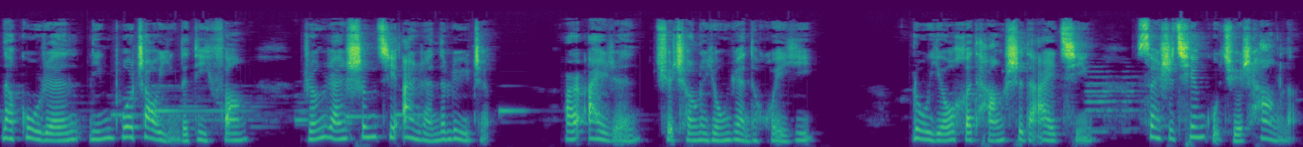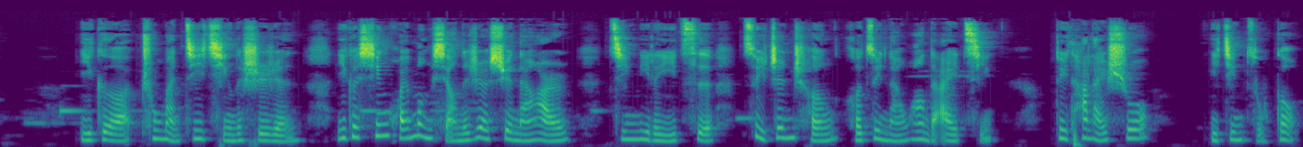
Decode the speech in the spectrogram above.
那故人凌波照影的地方，仍然生机盎然地绿着，而爱人却成了永远的回忆。陆游和唐氏的爱情算是千古绝唱了。一个充满激情的诗人，一个心怀梦想的热血男儿，经历了一次最真诚和最难忘的爱情，对他来说已经足够。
